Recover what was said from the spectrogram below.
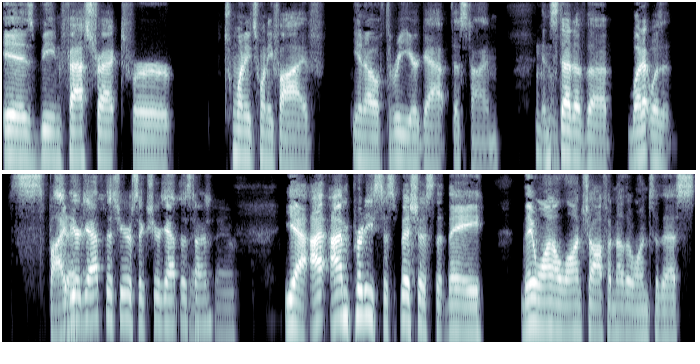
is being fast tracked for 2025, you know, three year gap this time Mhm. instead of the what was it five year gap this year, six year gap this Six, time? yeah. yeah I, i'm pretty suspicious that they they want to launch off another one to this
